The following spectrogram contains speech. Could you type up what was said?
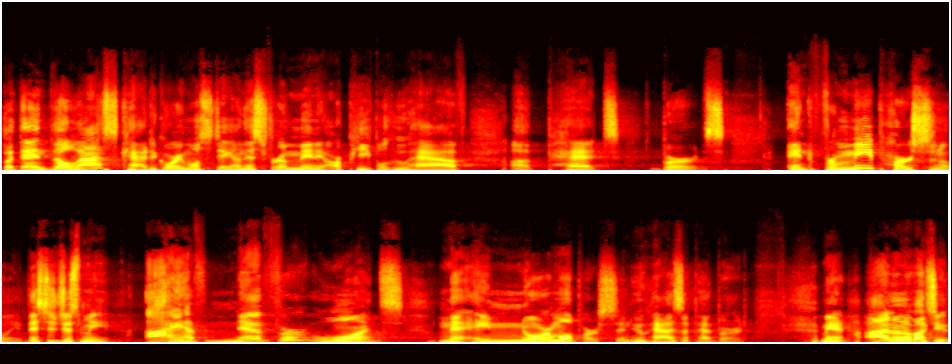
But then the last category, and we'll stay on this for a minute, are people who have uh, pet birds. And for me personally, this is just me, I have never once met a normal person who has a pet bird. Man, I don't know about you.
